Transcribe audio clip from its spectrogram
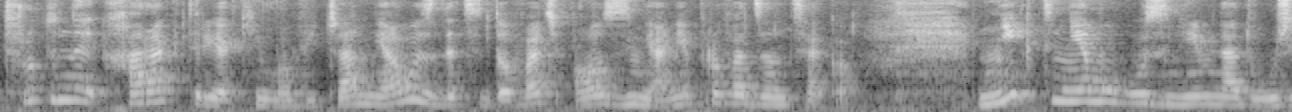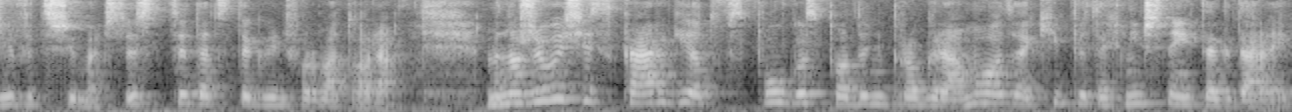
trudny charakter Jakimowicza miał zdecydować o zmianie prowadzącego. Nikt nie mógł z nim na dłużej wytrzymać. To jest cytat z tego informatora. Mnożyły się skargi od współgospodyń programu, od ekipy technicznej i tak dalej.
